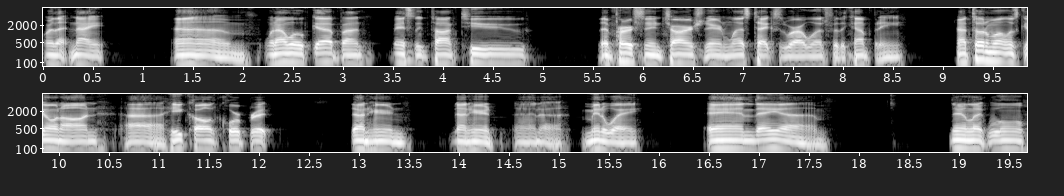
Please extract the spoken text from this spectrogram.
or that night. Um, when I woke up, I basically talked to the person in charge there in West Texas, where I was for the company. And I told him what was going on. Uh, he called corporate down here in down here at, uh, Midway, and they um, they're like, "Well,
